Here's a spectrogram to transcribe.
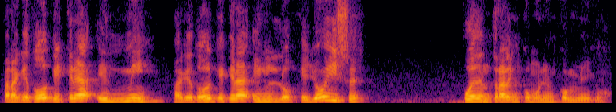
para que todo el que crea en mí, para que todo el que crea en lo que yo hice, pueda entrar en comunión conmigo.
